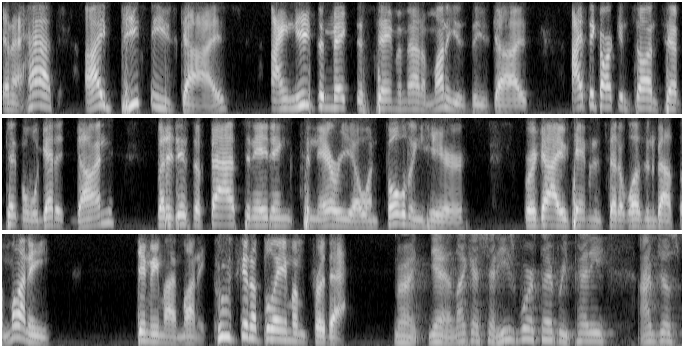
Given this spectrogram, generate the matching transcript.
and a half. I beat these guys. I need to make the same amount of money as these guys. I think Arkansas and Sam Pittman will get it done, but it is a fascinating scenario unfolding here where a guy who came in and said it wasn't about the money, give me my money. Who's going to blame him for that? Right. Yeah. Like I said, he's worth every penny. I'm just,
